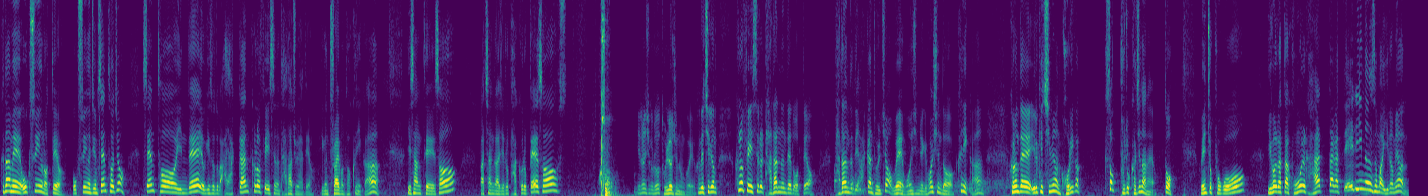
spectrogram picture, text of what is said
그 다음에 옥스윙은 어때요? 옥스윙은 지금 센터죠? 센터인데 여기서도 아, 약간 클럽 페이스는 닫아줘야 돼요. 이건 드라이버는 더 크니까 이 상태에서 마찬가지로 밖으로 빼서 이런 식으로 돌려주는 거예요. 근데 지금 클럽 페이스를 닫았는데도 어때요? 닫았는데도 약간 돌죠? 왜? 원심력이 훨씬 더 크니까. 그런데 이렇게 치면 거리가 썩 부족하진 않아요. 또 왼쪽 보고 이걸 갖다가 공을 갖다가 때리면서 막 이러면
